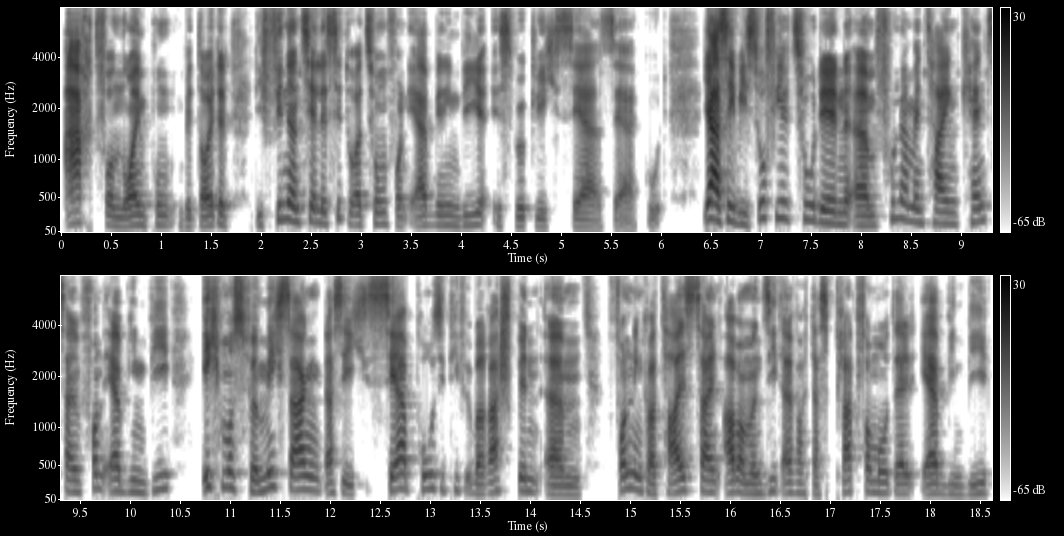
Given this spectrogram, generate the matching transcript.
8 von 9 Punkten. Bedeutet, die finanzielle Situation von Airbnb ist wirklich sehr, sehr gut. Ja, Sebi, so viel zu den ähm, fundamentalen Kennzahlen von Airbnb. Ich muss für mich sagen, dass ich sehr positiv überrascht bin ähm, von den Quartalszahlen, aber man sieht einfach, das Plattformmodell Airbnb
